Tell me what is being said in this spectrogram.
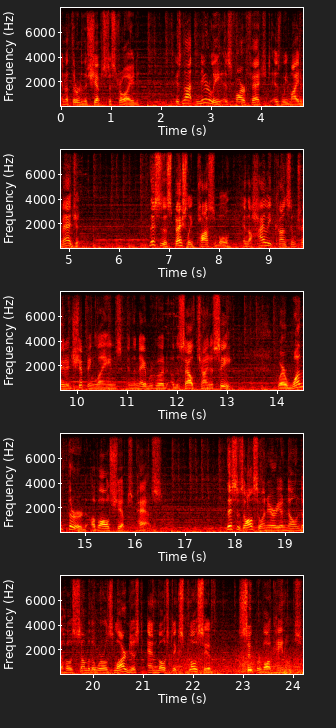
and a third of the ships destroyed, is not nearly as far-fetched as we might imagine. This is especially possible in the highly concentrated shipping lanes in the neighborhood of the South China Sea, where one-third of all ships pass. This is also an area known to host some of the world's largest and most explosive supervolcanoes.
